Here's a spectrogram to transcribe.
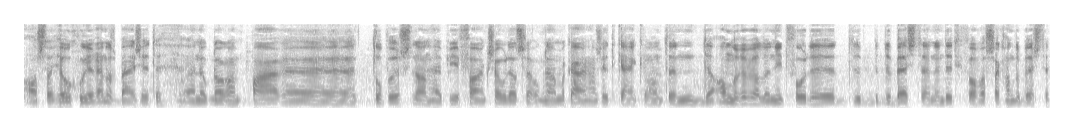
als er heel goede renners bij zitten en ook nog een paar eh, toppers... dan heb je vaak zo dat ze ook naar elkaar gaan zitten kijken. Want eh, de anderen willen niet voor de, de, de beste. En in dit geval was Sagan de beste.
